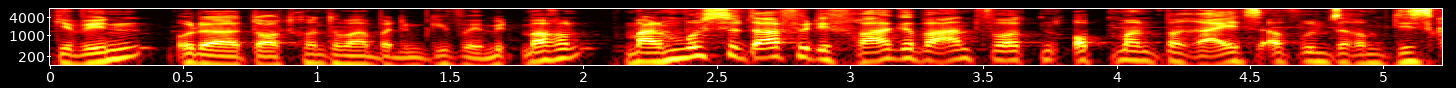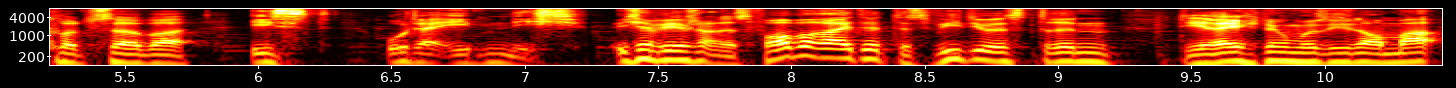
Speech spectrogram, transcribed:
gewinnen oder dort konnte man bei dem Giveaway mitmachen. Man musste dafür die Frage beantworten, ob man bereits auf unserem Discord-Server ist oder eben nicht. Ich habe hier schon alles vorbereitet, das Video ist drin, die Rechnung muss ich noch ma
